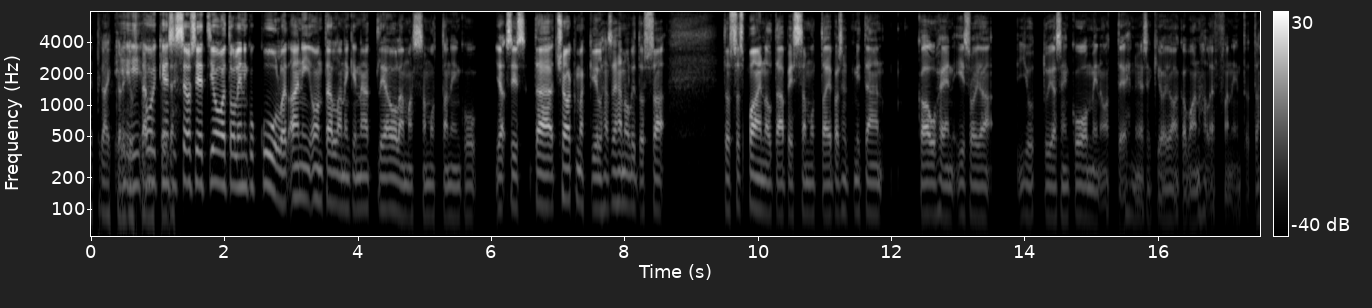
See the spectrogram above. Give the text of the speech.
että kaikki oli ei, just oikein, siis se on se, että joo, että oli niinku kuullut, että ai niin, on tällainenkin näyttelijä olemassa, mutta niinku, ja siis tämä Chuck McGillhän, sehän oli tuossa tuossa Spinal Tapissa, mutta eipä se nyt mitään kauhean isoja juttuja sen koomin ole tehnyt, ja sekin on jo aika vanha leffa, niin tota,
